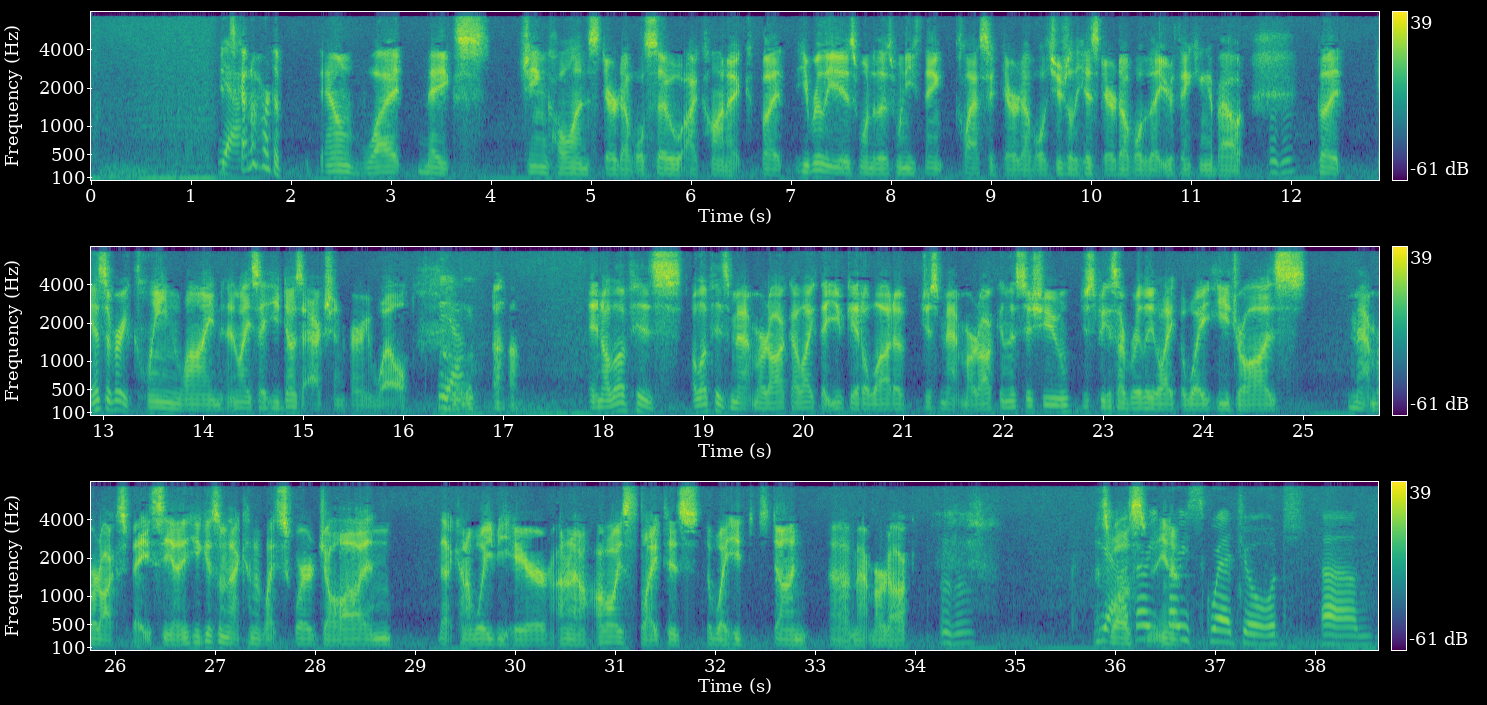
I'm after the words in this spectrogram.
Yeah. It's kind of hard to put down what makes Gene Colan's Daredevil so iconic, but he really is one of those when you think classic Daredevil, it's usually his Daredevil that you're thinking about. Mhm. But he has a very clean line, and like I say, he does action very well. Yeah. Uh, and I love his I love his Matt Murdock. I like that you get a lot of just Matt Murdock in this issue, just because I really like the way he draws Matt Murdock's face. You know, he gives him that kind of like square jaw and that kind of wavy hair. I don't know. I've always liked his the way he's done uh, Matt Murdock. Mhm. As yeah, well as, very you know- very square jawed. Um,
